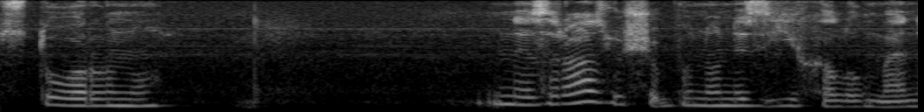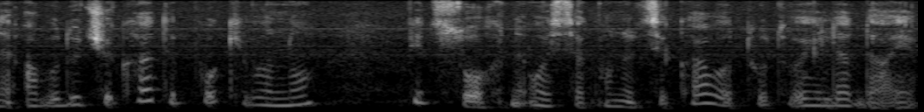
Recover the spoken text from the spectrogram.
сторону. Не зразу, щоб воно не з'їхало в мене, а буду чекати, поки воно підсохне. Ось як воно цікаво тут виглядає.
